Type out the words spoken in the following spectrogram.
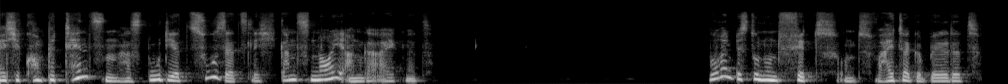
Welche Kompetenzen hast du dir zusätzlich ganz neu angeeignet? Worin bist du nun fit und weitergebildet?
